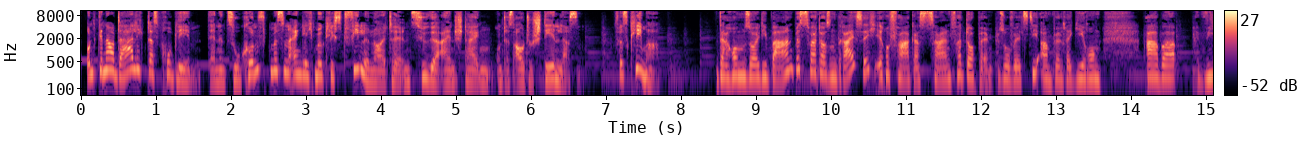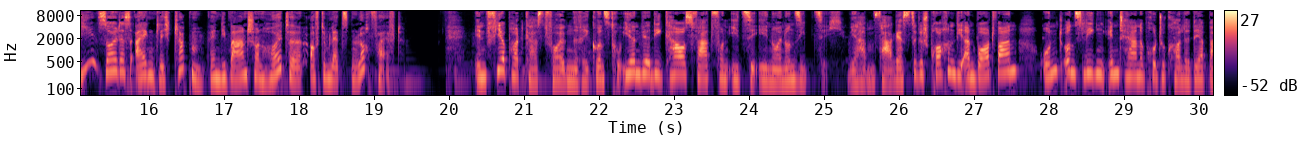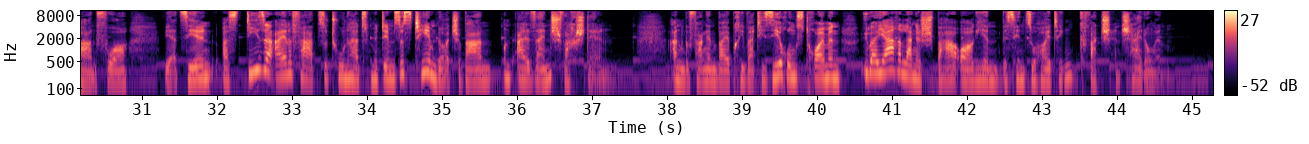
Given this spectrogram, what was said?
Und genau da liegt das Problem, denn in Zukunft müssen eigentlich möglichst viele Leute in Züge einsteigen und das Auto stehen lassen. Fürs Klima. Darum soll die Bahn bis 2030 ihre Fahrgastzahlen verdoppeln, so will's die Ampelregierung. Aber wie soll das eigentlich klappen, wenn die Bahn schon heute auf dem letzten Loch pfeift? In vier Podcast-Folgen rekonstruieren wir die Chaosfahrt von ICE 79. Wir haben Fahrgäste gesprochen, die an Bord waren und uns liegen interne Protokolle der Bahn vor. Wir erzählen, was diese eine Fahrt zu tun hat mit dem System Deutsche Bahn und all seinen Schwachstellen angefangen bei Privatisierungsträumen über jahrelange Sparorgien bis hin zu heutigen Quatschentscheidungen.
